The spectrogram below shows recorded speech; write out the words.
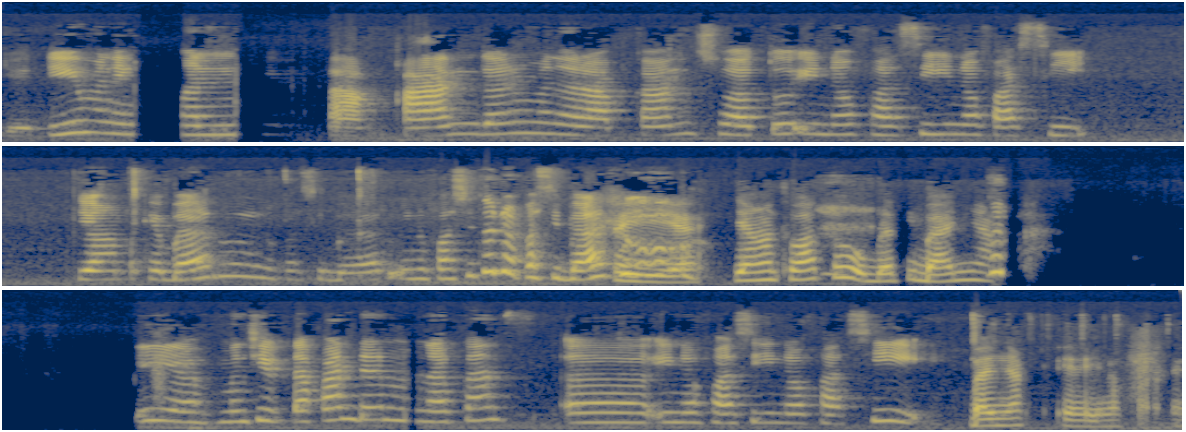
Jadi mening- menciptakan dan menerapkan suatu inovasi-inovasi. Jangan pakai baru, inovasi baru. Inovasi itu udah pasti baru. Iya, jangan suatu berarti banyak. Iya, menciptakan dan menerapkan eh, inovasi-inovasi. Banyak ya inovasi.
